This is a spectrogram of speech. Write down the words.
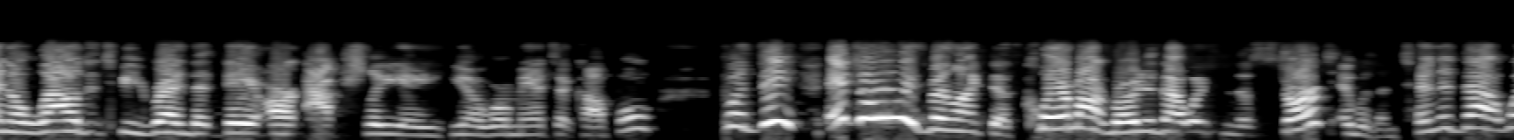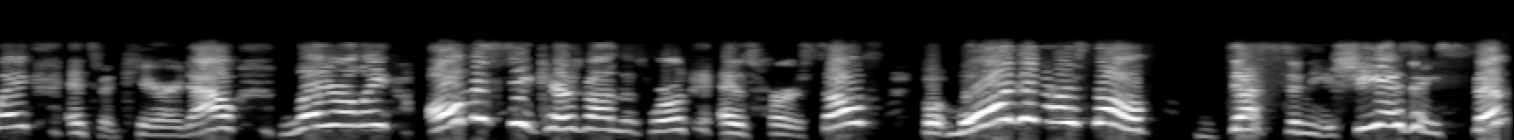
and allowed it to be read that they are actually a you know romantic couple. But they it's always been like this. Claremont wrote it that way from the start. It was intended that way. It's been carried out. Literally, all Mystique cares about in this world is herself, but more than herself, Destiny. She is a simp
